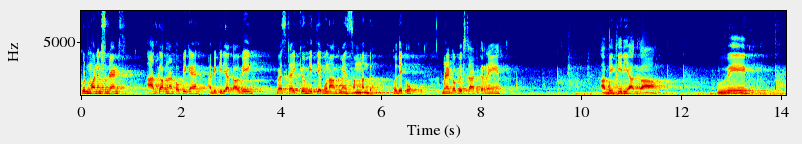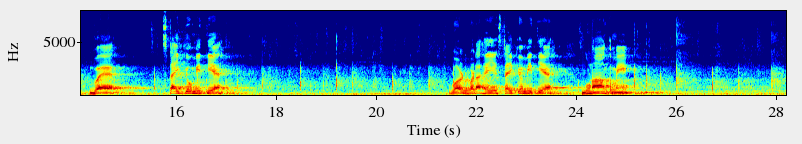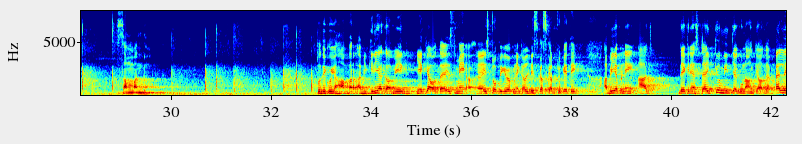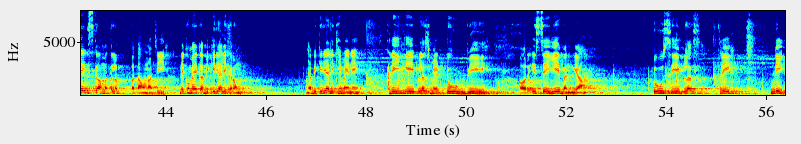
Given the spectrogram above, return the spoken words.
Good morning students आज का अपना टॉपिक है अभिक्रिया का वेग व स्टाइक्योमितीय गुणांक में संबंध। तो देखो, अपने टॉपिक स्टार्ट कर रहे हैं। अभिक्रिया का वेग व स्टाइक्योमितीय वर्ड बड़ा है ये स्टाइक्योमितीय गुणांक में संबंध। तो देखो यहाँ पर अभिक्रिया का वेग ये क्या होता है? इसमें इस टॉपिक पे अपने कल डिस्कस कर चुके थे। अभी अपने आज देख रहे हैं स्टाइक्योमीतिया गुणांक क्या होता है? पहले इसका मतलब पता होना चाहिए। देखो मैं एक अभिक्रिया लिख रहा हूँ। अभिक्रिया लिखी मैंने थ्री ए प्लस में टू बी और इससे ये बन गया two C plus three D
